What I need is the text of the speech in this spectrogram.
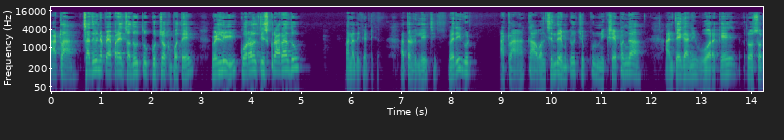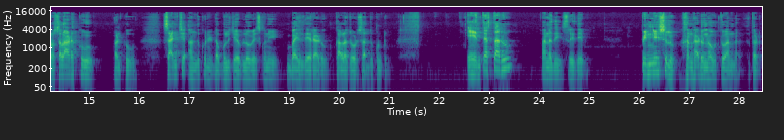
అట్లా చదివిన పేపరే చదువుతూ కూర్చోకపోతే వెళ్ళి కూరలు తీసుకురారాదు? అన్నది గట్టిగా. అతడు లేచి వెరీ గుడ్. అట్లా కావాల్సిందేమిటో చెప్పు నిక్షేపంగా. అంతేగాని ఊరకే రొసరొసలాడకు అంటూ సంచి అందుకుని డబ్బులు జేబులో వేసుకుని బయలుదేరాడు కళ్ళజోడు సర్దుకుంటూ. ఏం తెస్తారు? అన్నది శ్రీదేవి. పిన్నీసులు అన్నాడు నవ్వుతూ అన్నాడు అతడు.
